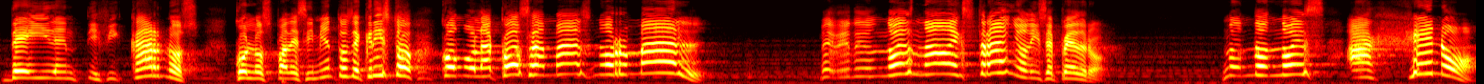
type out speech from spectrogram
de identificarnos con los padecimientos de Cristo como la cosa más normal. No es nada extraño, dice Pedro. No, no, no es ajeno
